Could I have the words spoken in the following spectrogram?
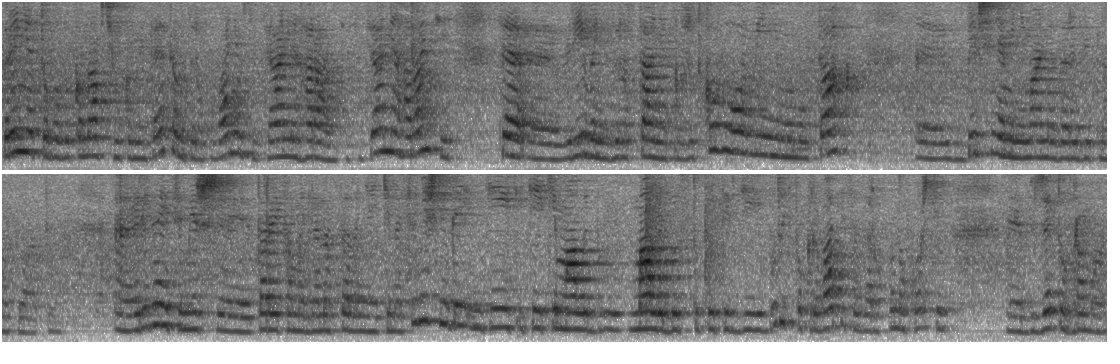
прийнятого виконавчим комітетом з урахуванням соціальних гарантій. Соціальні гарантії це е, рівень зростання прожиткового мінімуму, так, е, збільшення мінімальної заробітної плати. Е, Різницю між е, тарифами для населення, які на сьогоднішній день діють, і ті, які мали б мали би вступити в дію, будуть покриватися за рахунок коштів е, бюджету громади.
